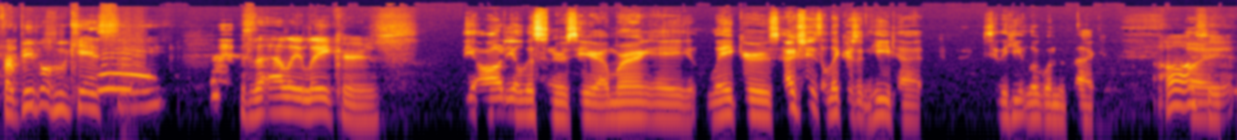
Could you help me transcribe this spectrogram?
For people who can't see, it's the LA Lakers. The audio listeners here, I'm wearing a Lakers. Actually, it's a Lakers and Heat hat. See the Heat logo on the back. Oh, I see it.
